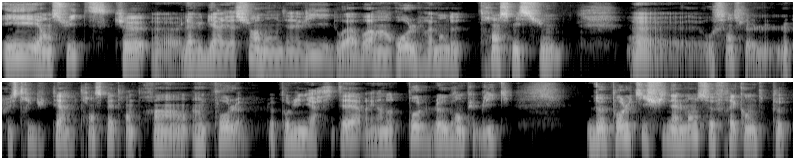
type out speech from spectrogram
et ensuite que euh, la vulgarisation, à mon avis, doit avoir un rôle vraiment de transmission, euh, au sens le, plus strict du terme, transmettre entre un, pôle, le pôle universitaire, et un autre pôle, le grand public, deux pôles qui finalement se fréquentent peu.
